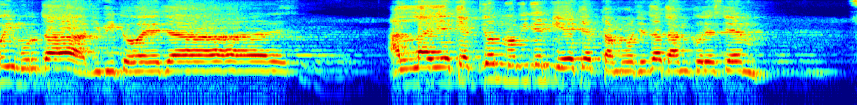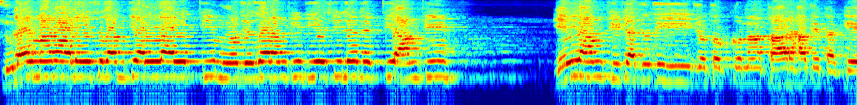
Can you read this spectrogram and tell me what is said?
ওই মুর্দা জীবিত হয়ে যায়। আল্লাহ এক একজন নবীদেরকে এক একটা মর্যাদা দান করেছেন। সুলাইমান আলাইসালামকে আল্লাহ একটি মর্যাদার আংটি দিয়েছিলেন, একটি আংটি। এই আংটিটা যদি যতক্ষণ না তার হাতে থাকে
